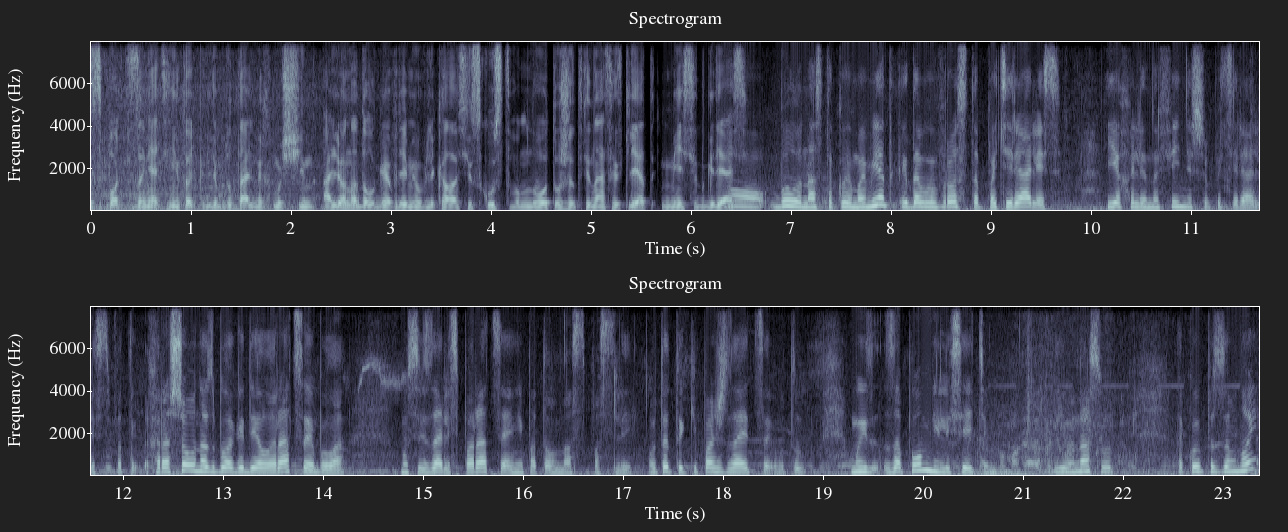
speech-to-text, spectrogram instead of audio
спорт – занятие не только для брутальных мужчин. Алена долгое время увлекалась искусством, но вот уже 13 лет месит грязь. Ну, был у нас такой момент, когда мы просто потерялись. Ехали на финиш и потерялись. Хорошо у нас благо дело, рация была. Мы связались по рации, они потом нас спасли. Вот это экипаж «Зайцы». Вот мы запомнились этим. И у нас вот такой позывной.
